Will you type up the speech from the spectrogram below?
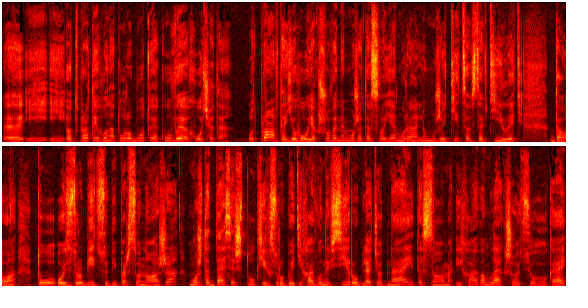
е, і, і відправте його на ту роботу, яку ви хочете. Отправте його, якщо ви не можете в своєму реальному житті це все втілить, да, то ось зробіть собі персонажа, можете 10 штук їх зробити, і хай вони всі роблять одне і те саме, і хай вам легше від цього, окей?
